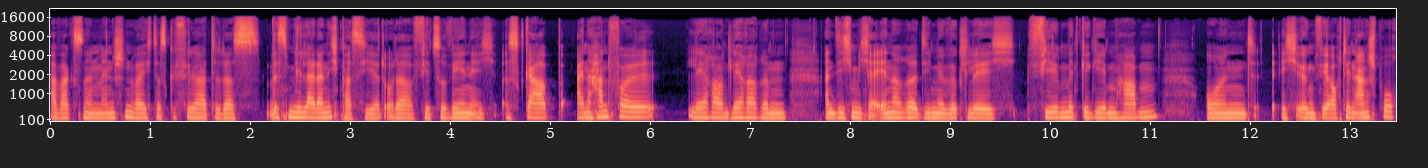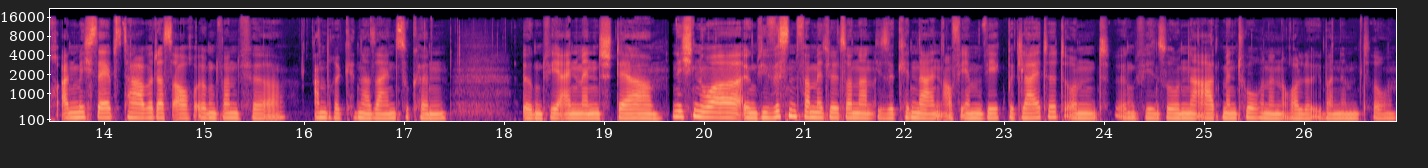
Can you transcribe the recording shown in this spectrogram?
erwachsenen Menschen, weil ich das Gefühl hatte, das ist mir leider nicht passiert oder viel zu wenig. Es gab eine Handvoll Lehrer und Lehrerinnen, an die ich mich erinnere, die mir wirklich viel mitgegeben haben. Und ich irgendwie auch den Anspruch an mich selbst habe, das auch irgendwann für andere Kinder sein zu können irgendwie ein Mensch, der nicht nur irgendwie Wissen vermittelt, sondern diese Kinder auf ihrem Weg begleitet und irgendwie so eine Art Mentorinnenrolle übernimmt. So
